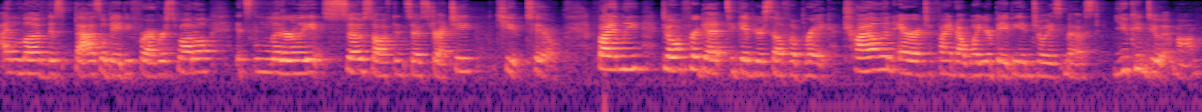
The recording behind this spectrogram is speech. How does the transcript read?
I love this Bazzle Baby Forever swaddle. It's literally so soft and so stretchy. Cute too. Finally, don't forget to give yourself a break. Trial and error to find out what your baby enjoys most. You can do it, Mom.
